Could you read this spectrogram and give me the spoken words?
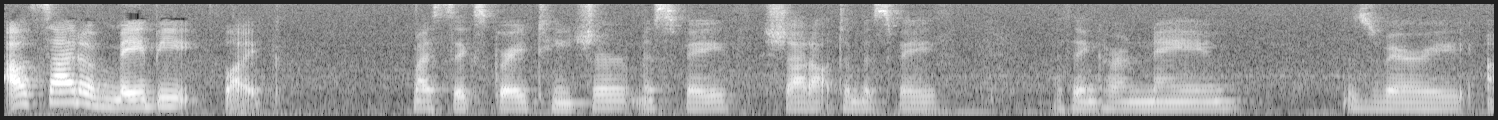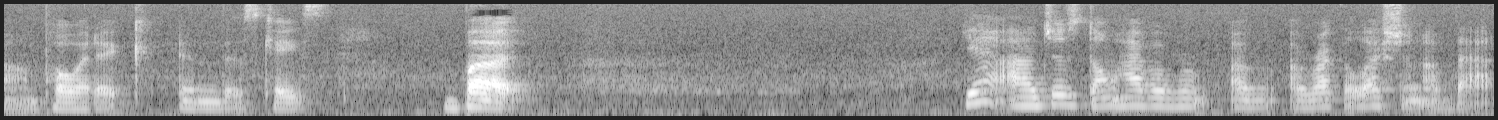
Outside of maybe like my sixth grade teacher, Miss Faith, shout out to Miss Faith. I think her name is very um, poetic in this case. But yeah, I just don't have a, a, a recollection of that.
